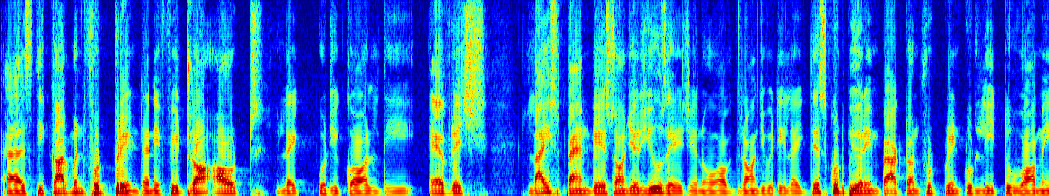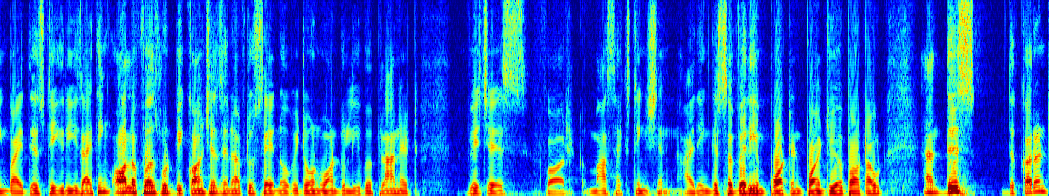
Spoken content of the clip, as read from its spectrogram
as the carbon footprint. And if we draw out like what you call the average lifespan based on your usage, you know, of the longevity, like this could be your impact on footprint could lead to warming by this degrees. I think all of us would be conscious enough to say, no, we don't want to leave a planet which is for mass extinction. I think this is a very important point you have brought out. And this the current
